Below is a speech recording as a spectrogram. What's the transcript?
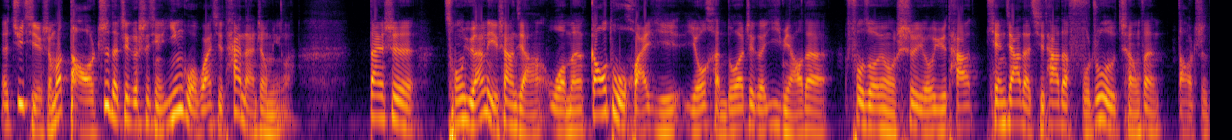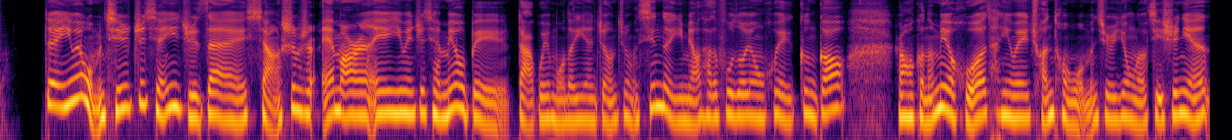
呃，具体什么导致的这个事情因果关系太难证明了。但是从原理上讲，我们高度怀疑有很多这个疫苗的副作用是由于它添加的其他的辅助成分导致的。对，因为我们其实之前一直在想，是不是 mRNA，因为之前没有被大规模的验证，这种新的疫苗它的副作用会更高，然后可能灭活它，因为传统我们其实用了几十年，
